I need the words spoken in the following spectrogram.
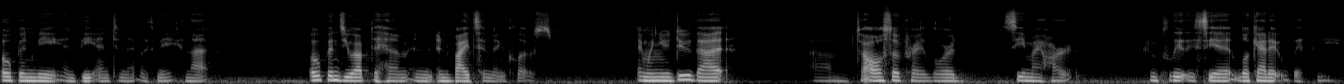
open me and be intimate with me, and that opens you up to him and invites him in close. And when you do that, um, to also pray, Lord, see my heart, completely see it, look at it with me.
